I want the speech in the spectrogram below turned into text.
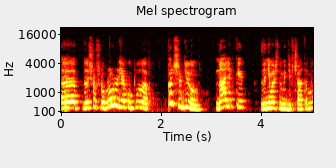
е, зайшовши в Аврору, я купила першим ділом наліпки з анімешними дівчатами.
